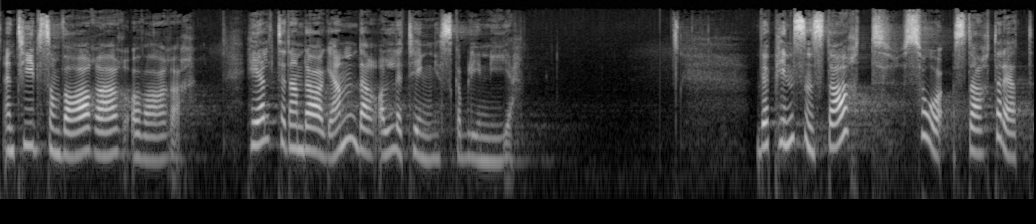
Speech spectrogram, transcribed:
En tid som varer og varer, helt til den dagen der alle ting skal bli nye. Ved pinsens start så starter det et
